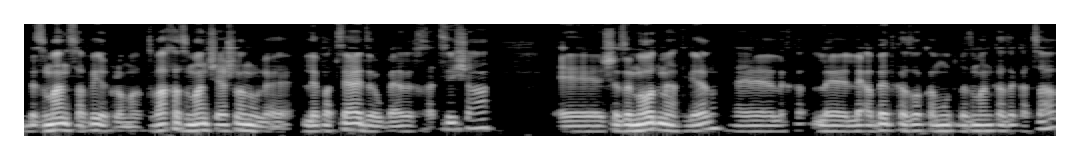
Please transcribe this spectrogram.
בזמן סביר, כלומר טווח הזמן שיש לנו לבצע את זה הוא בערך חצי שעה, אה, שזה מאוד מאתגר אה, לאבד כזו כמות בזמן כזה קצר,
